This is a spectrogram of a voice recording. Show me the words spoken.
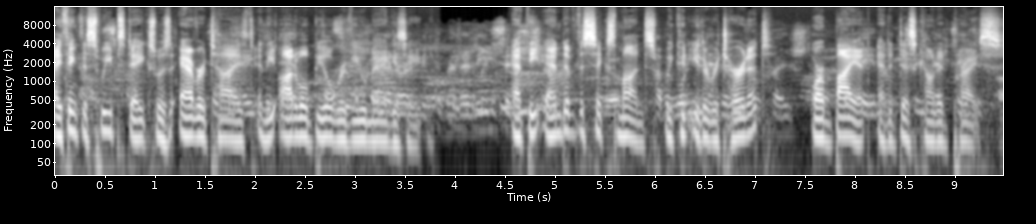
I think the sweepstakes was advertised in the Automobile Review magazine. At the end of the six months, we could either return it or buy it at a discounted price.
